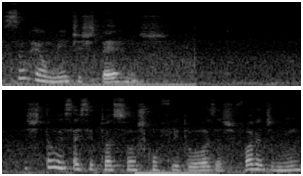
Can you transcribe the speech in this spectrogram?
São realmente externos? Estão essas situações conflituosas fora de mim?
